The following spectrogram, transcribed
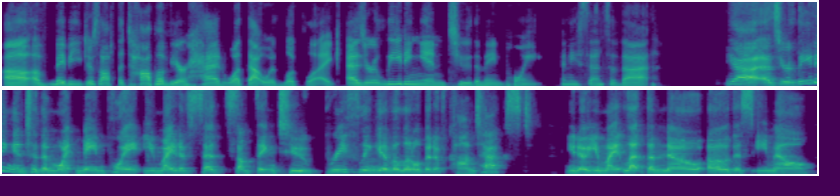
uh, of maybe just off the top of your head what that would look like as you're leading into the main point? Any sense of that? Yeah, as you're leading into the main point, you might have said something to briefly give a little bit of context. You know, you might let them know, oh, this email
